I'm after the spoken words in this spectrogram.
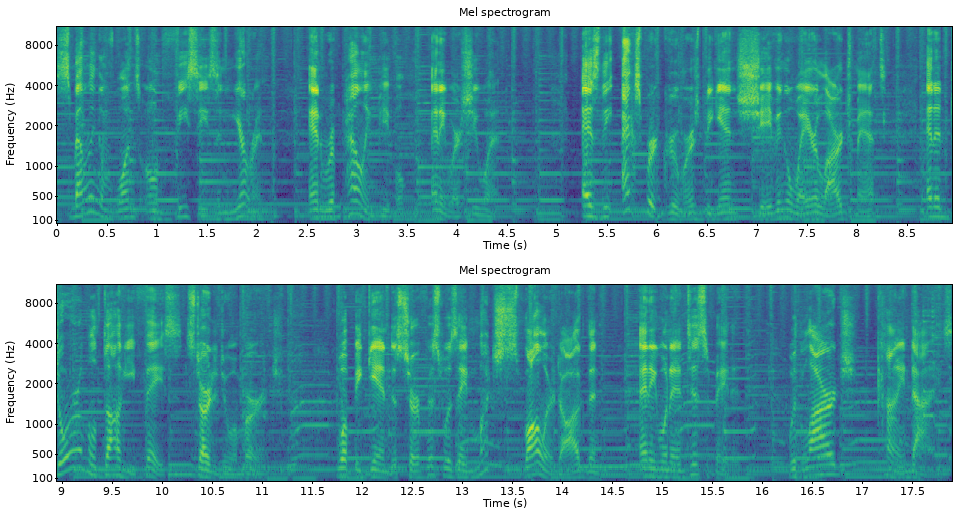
smelling of one's own feces and urine and repelling people anywhere she went. As the expert groomers began shaving away her large mats, an adorable doggy face started to emerge. What began to surface was a much smaller dog than anyone anticipated, with large, kind eyes.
